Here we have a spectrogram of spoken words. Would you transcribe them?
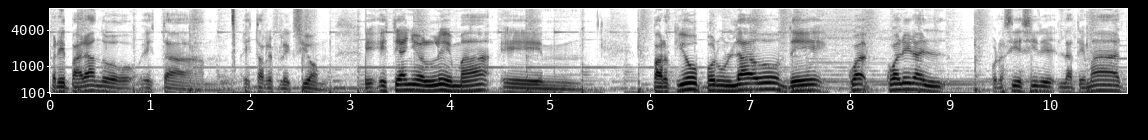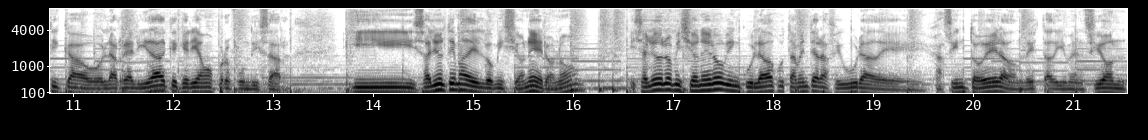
preparando esta, esta reflexión. Este año el lema em, partió por un lado de cuál, era el, por así decir, la temática o la realidad que queríamos profundizar. Y salió el tema de lo misionero, ¿no? Y salió de lo misionero vinculado justamente a la figura de Jacinto Vera, donde esta dimensión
